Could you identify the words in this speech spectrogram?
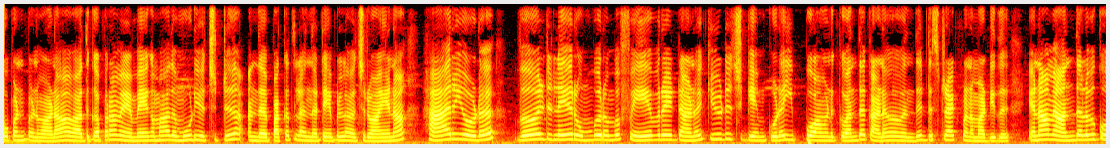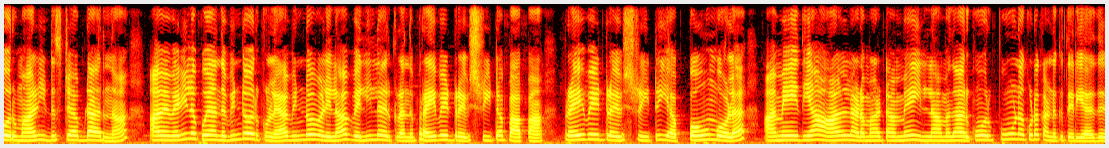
ஓப்பன் பண்ணுவானா? அதுக்கப்புறம் அவன் வேகமாக அதை மூடி வச்சுட்டு அந்த பக்கத்தில் அந்த டேபிளில் வச்சுருவான். ஏன்னா ஹாரியோட வேர்ல்டுலேயே ரொம்ப ரொம்ப ஃபேவரேட்டான கியூடிச் கேம் கூட இப்போது அவனுக்கு வந்த கனவை வந்து டிஸ்ட்ராக்ட் பண்ண மாட்டேது. ஏன்னா அவன் அந்தளவுக்கு ஒரு மாதிரி டிஸ்டர்ப்டாக இருந்தான் அவன் வெளியில் போய் அந்த விண்டோ இருக்கும் இல்லையா? விண்டோ வழியில் வெளியில் இருக்கிற அந்த ப்ரைவேட் ட்ரைவ் ஸ்ட்ரீட்டை பார்ப்பான். ப்ரைவேட் ட்ரைவ் ஸ்ட்ரீட்டு எப்போவும் போல் அமைதியாக ஆள் நடமாட்டமே இல்லாமல் தான் இருக்கும். ஒரு பூனை கூட கண்ணுக்கு தெரியாது.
